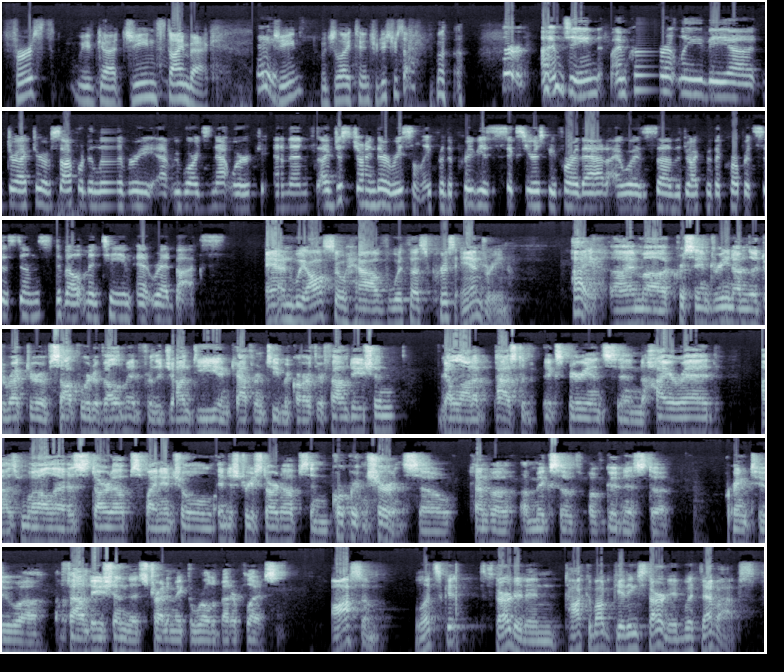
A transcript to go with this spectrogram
First, we've got Gene Steinbeck. Hey. Gene, would you like to introduce yourself? Sure. I'm Jean. I'm currently the uh, director of software delivery at Rewards Network, and then I've just joined there recently. For the previous six years before that, I was uh, the director of the corporate systems development team at Redbox. And we also have with us Chris Andreen. Hi, I'm uh, Chris Andreen. I'm the Director of Software Development for the John D. and Catherine T. MacArthur Foundation. Got a lot of past experience in higher ed, as well as startups, financial industry startups, and corporate insurance. So, kind of a, a mix of, of goodness to bring to uh, a foundation that's trying to make the world a better place. Awesome. Let's get started and talk about getting started with DevOps.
